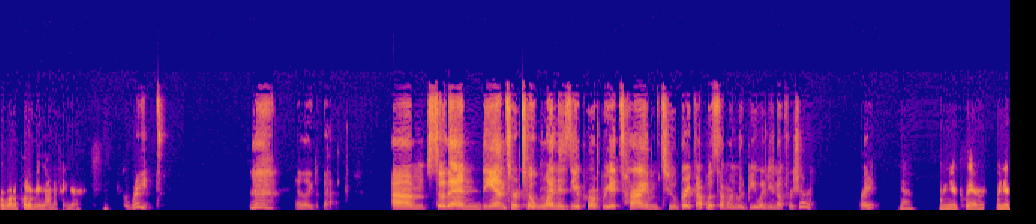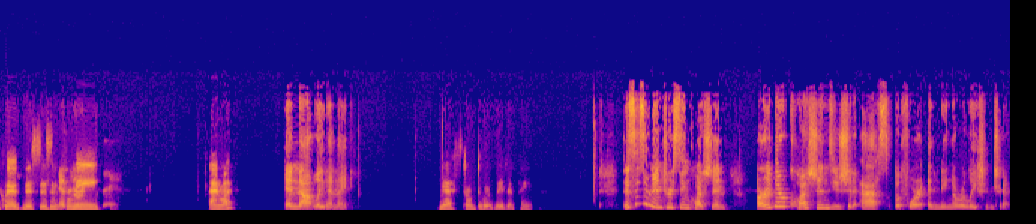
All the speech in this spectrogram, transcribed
or want to put a ring on a finger. Great. I like that. Um, so then the answer to when is the appropriate time to break up with someone would be when you know for sure, right? Yeah, when you're clear. When you're clear, this isn't and for me. And what? And not late at night. Yes, don't do it late at night. This is an interesting question. Are there questions you should ask before ending a relationship?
